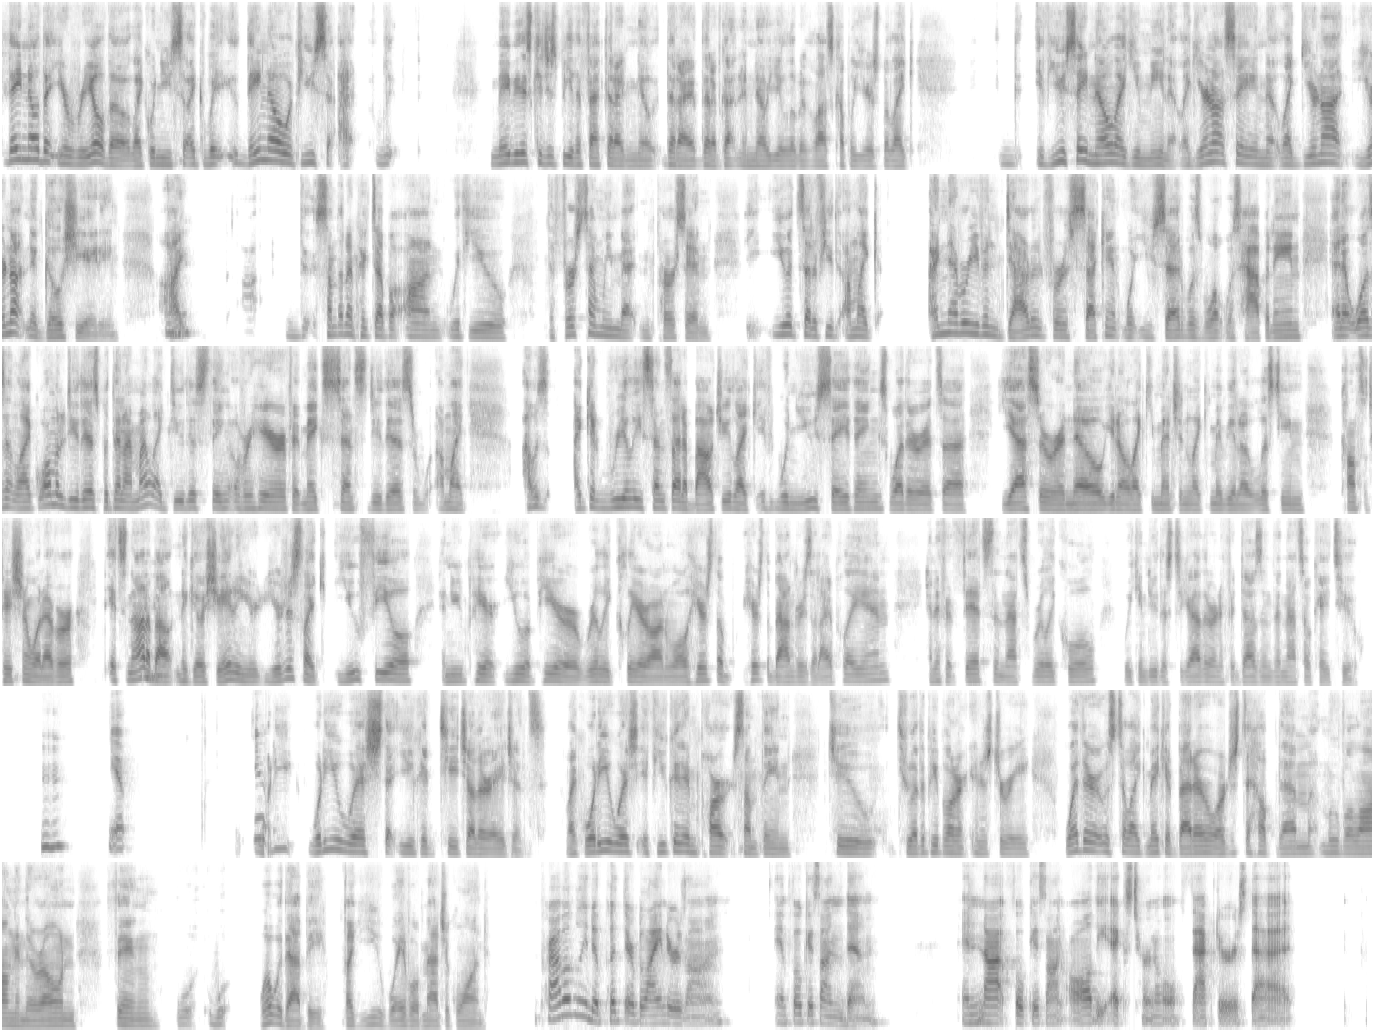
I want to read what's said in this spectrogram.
they know that you're real though. Like when you say, like, they know if you say, I, maybe this could just be the fact that I know that I, that I've gotten to know you a little bit the last couple years, but like, if you say no, like you mean it, like you're not saying that, like you're not, you're not negotiating. Mm-hmm. I, something I picked up on with you the first time we met in person. You had said a few. I'm like, I never even doubted for a second what you said was what was happening. And it wasn't like, well, I'm going to do this, but then I might like do this thing over here if it makes sense to do this. Or I'm like, I was, I could really sense that about you. Like if when you say things, whether it's a yes or a no, you know, like you mentioned, like maybe in a listing consultation or whatever, it's not mm-hmm. about negotiating. You're you're just like you feel and you appear you appear really clear on, well, here's the here's the boundaries that I play in. And if it fits, then that's really cool. We can do this together. And if it doesn't, then that's okay too. Mm-hmm. Yep. Yep. What do you what do you wish that you could teach other agents? Like, what do you wish if you could impart something to to other people in our industry, whether it was to like make it better or just to help them move along in their own thing? W- w- what would that be? Like you wave a magic wand. Probably to put their blinders on and focus on them and not focus on all the external factors that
